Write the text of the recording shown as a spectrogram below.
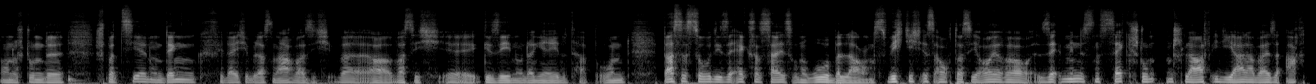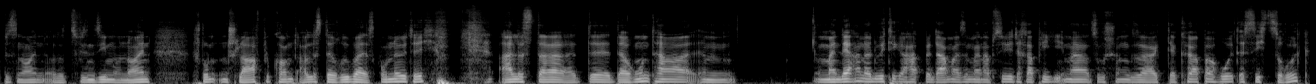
noch eine Stunde spazieren und denke vielleicht über das nach, was ich, äh, was ich äh, gesehen oder geredet habe. Und das ist so diese Exercise- und Ruhebalance. Wichtig ist auch, dass ihr eure mindestens sechs Stunden Schlaf, idealerweise acht bis neun, also zwischen sieben und neun Stunden Schlaf bekommt. Alles darüber ist unnötig. Alles da, darunter ähm, mein Lehranalytiker hat mir damals in meiner Psychotherapie immer so schön gesagt, der Körper holt es sich zurück.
